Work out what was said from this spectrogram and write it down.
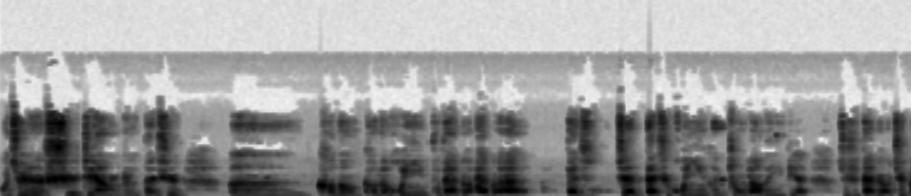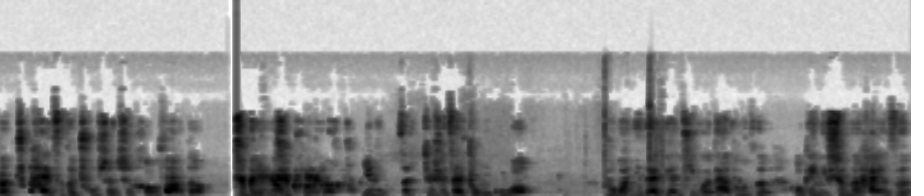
我觉得是这样的，但是，嗯，可能可能婚姻不代表爱不爱，但是这但是婚姻很重要的一点就是代表这个孩子的出生是合法的。是被认可的，因为在这是在中国。如果你哪天挺个大肚子，OK，你生个孩子，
